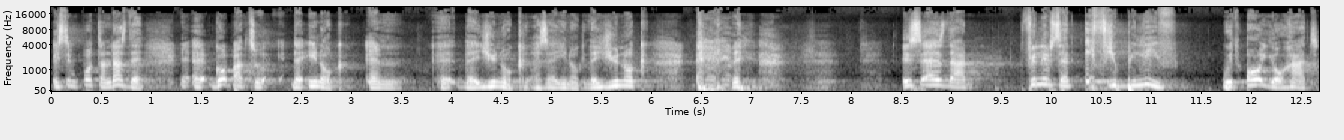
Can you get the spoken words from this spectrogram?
It's important. That's the. Uh, go back to the Enoch and uh, the eunuch, I say eunuch, the eunuch, it says that Philip said, If you believe with all your heart,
